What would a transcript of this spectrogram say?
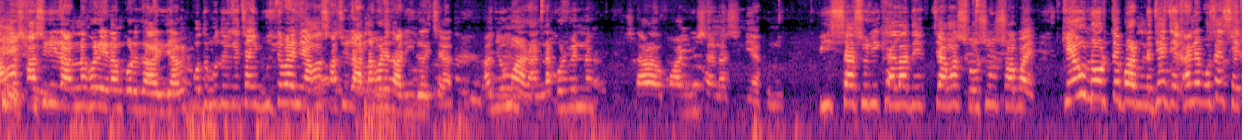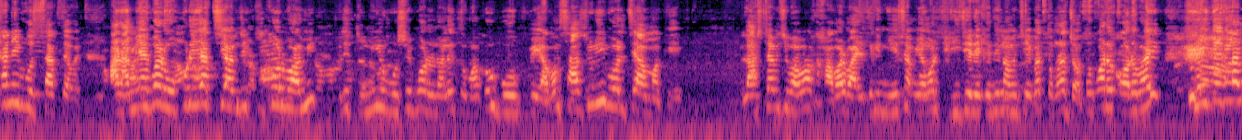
আমার শাশুড়ি রান্নাঘরে এরকম করে দাঁড়িয়ে আমি প্রথম প্রথম গেছি আমি বুঝতে পারিনি আমার শাশুড়ি রান্নাঘরে দাঁড়িয়ে রয়েছে। আমি মা রান্না করবেন না? তারা পারমিশন আসেনি এখনও। পিস শাশুড়ি খেলা দেখছে আমার শ্বশুর সবাই। কেউ নড়তে পারবে না যে যেখানে বসে সেখানেই বসে থাকতে হবে। আর আমি একবার ওপরে যাচ্ছি আমি যে কি করব আমি? যে তুমিও বসে পড়ো নাহলে তোমাকেও বকবে। আমার শাশুড়ি বলছে আমাকে লাস্টে আমি বলছি, বাবা খাবার বাইরে থেকে নিয়েছি আমি আমার ফ্রিজে রেখে দিলাম। আমি এবার তোমরা যত পারো করো ভাই। সেই দেখলাম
